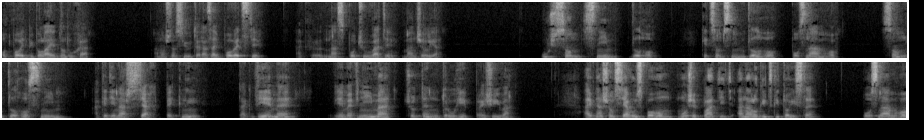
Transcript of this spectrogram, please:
odpoveď by bola jednoduchá. A možno si ju teraz aj povedzte, ak nás počúvate, manželia. Už som s ním dlho. Keď som s ním dlho, poznám ho. Som dlho s ním. A keď je náš vzťah pekný, tak vieme, vieme vnímať, čo ten druhý prežíva. Aj v našom vzťahu s Bohom môže platiť analogicky to isté. Poznám ho,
